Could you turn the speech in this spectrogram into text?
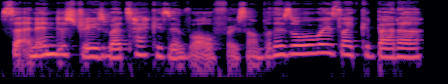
certain industries where tech is involved for example there's always like a better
